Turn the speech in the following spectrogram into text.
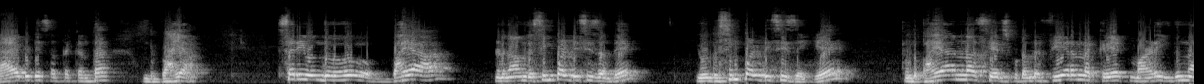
ಡಯಾಬಿಟಿಸ್ ಅಂತಕ್ಕಂಥ ಒಂದು ಭಯ. ಸರಿ, ಒಂದು ಭಯ, ನೋಡಿ ನಾವೊಂದು ಸಿಂಪಲ್ ಡಿಸೀಸ್ ಅಂದೆ. ಈ ಒಂದು ಸಿಂಪಲ್ ಡಿಸೀಸಿಗೆ ಒಂದು ಭಯನ್ನ ಸೇರಿಸ್ಬಿಟ್ಟು, ಅಂದ್ರೆ ಫಿಯರ್ ಅನ್ನ ಕ್ರಿಯೇಟ್ ಮಾಡಿ ಇದನ್ನ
